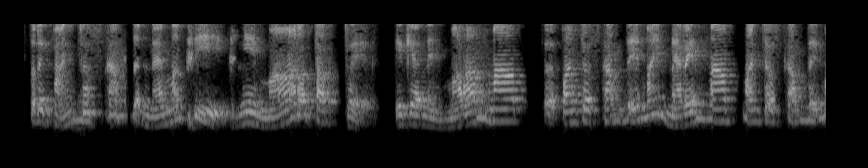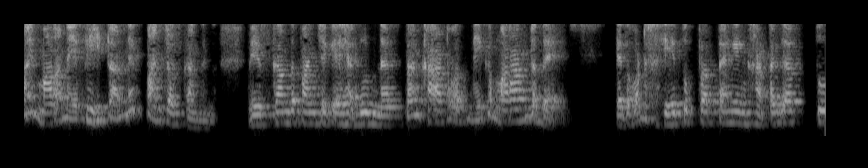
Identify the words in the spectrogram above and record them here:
ඒතර පංචස්කන්ධ නැමැති මේ මාර తত্ত্বය ඒ කියන්නේ මරණාත් පංචස්කන්ධයමයි මැරෙන්නාත් පංචස්කන්ධයමයි මරණය පිහිටන්නේ පංචස්කන්ධෙම. මේ ස්කන්ධ පංචකය හැදුන් නැත්නම් කාටවත් මේක මරන්න බෑ. එතකොට හේතු ප්‍රත්‍යයෙන් හටගත්තු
